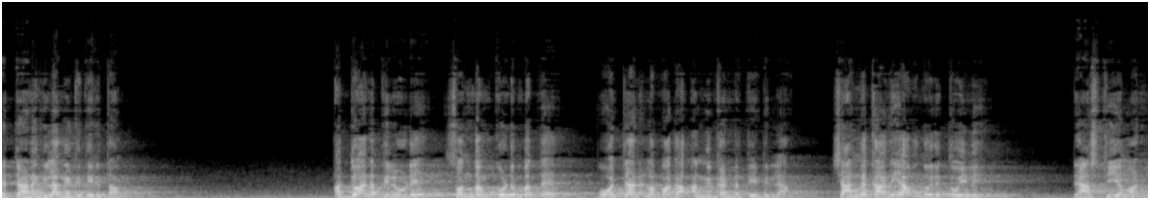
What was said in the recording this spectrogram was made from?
തെറ്റാണെങ്കിൽ അങ്ങക്ക് തിരുത്താം. അധ്വാനത്തിലൂടെ സ്വന്തം കുടുംബത്തെ പോറ്റാനുള്ള വക അങ്ങ് കണ്ടെത്തിയിട്ടില്ല. പക്ഷെ അങ്ങക്ക് അറിയാവുന്ന ഒരു തൊഴിൽ രാഷ്ട്രീയമാണ്.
